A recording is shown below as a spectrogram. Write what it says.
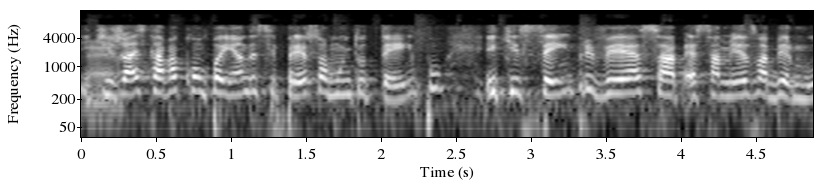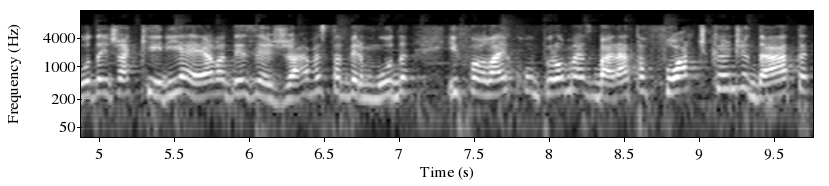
e é. que já estava acompanhando esse preço há muito tempo e que sempre vê essa, essa mesma bermuda e já queria ela, desejava essa bermuda e foi lá e comprou mais barata, forte candidata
